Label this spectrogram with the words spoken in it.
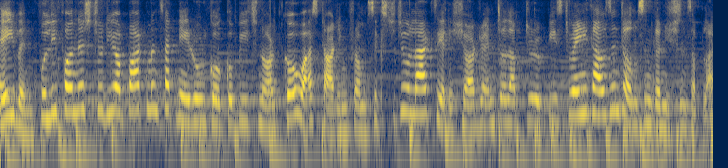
Haven, fully furnished studio apartments at Nerul, Coco Beach, North Goa, starting from 62 lakhs, yet assured rental up to rupees 20,000. Terms and conditions apply.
